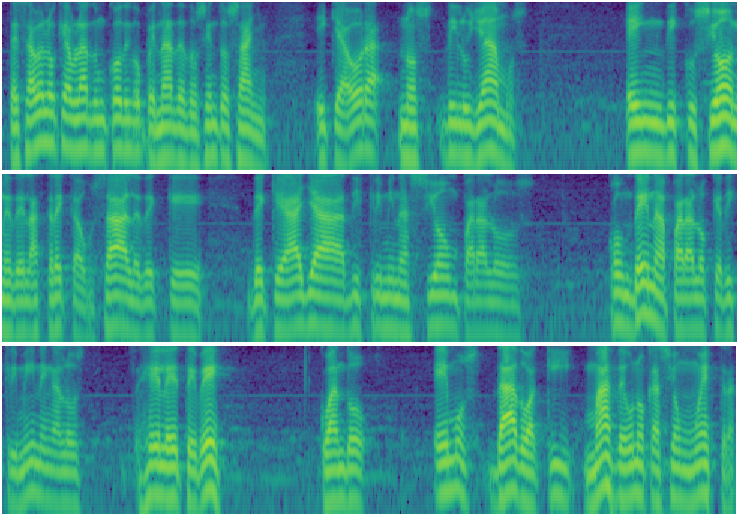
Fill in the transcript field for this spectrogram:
Ustedes saben lo que hablar de un código penal de 200 años y que ahora nos diluyamos en discusiones de las tres causales, de que, de que haya discriminación para los, condena para los que discriminen a los GLTB, cuando hemos dado aquí más de una ocasión muestra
